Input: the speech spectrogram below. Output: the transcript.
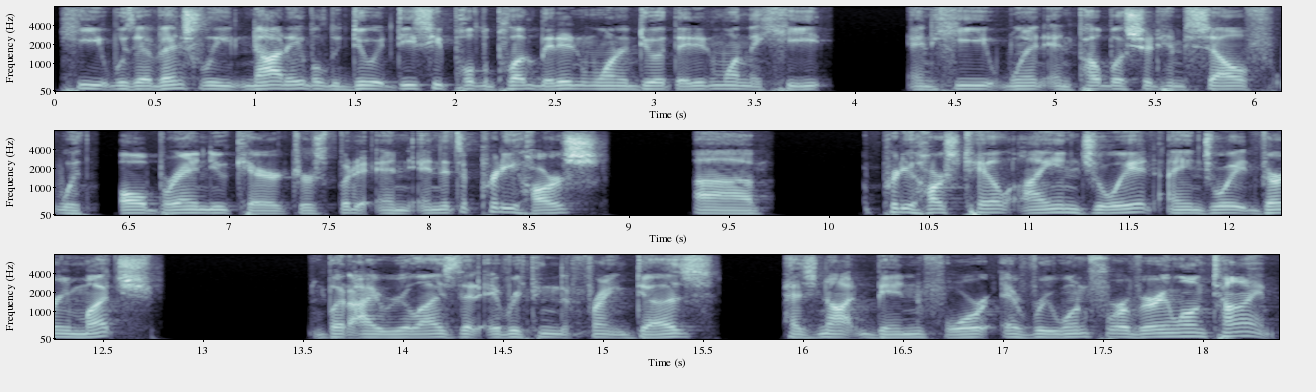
He was eventually not able to do it. DC pulled the plug. They didn't want to do it. They didn't want the heat, and he went and published it himself with all brand new characters. But and and it's a pretty harsh, uh, pretty harsh tale. I enjoy it. I enjoy it very much. But I realize that everything that Frank does has not been for everyone for a very long time.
